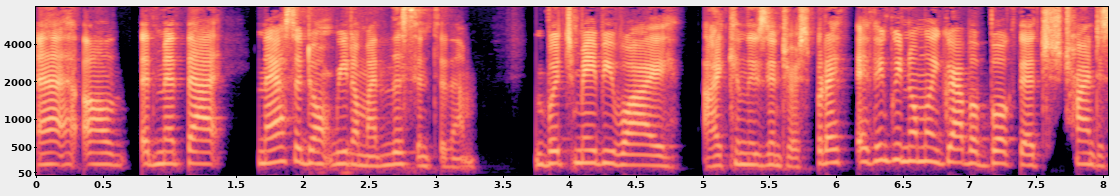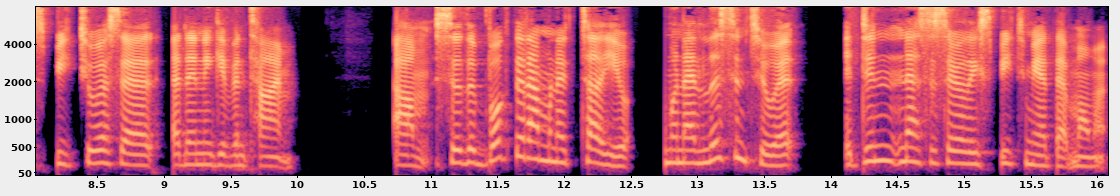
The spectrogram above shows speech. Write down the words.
uh, i'll admit that and I also don't read them, I listen to them, which may be why I can lose interest. But I, I think we normally grab a book that's trying to speak to us at, at any given time. Um, so the book that I'm going to tell you, when I listened to it, it didn't necessarily speak to me at that moment.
